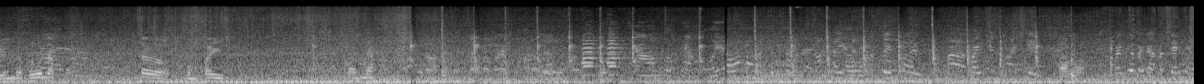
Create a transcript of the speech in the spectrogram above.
វាទៅខ្លួនទៅកំភៃបាត់ណាស់ចោលក៏500អត់ទៅទៅទៅបាទបីចិត្តមកគេបាទបីចិត្តមកដាក់ប្រទេសទេ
